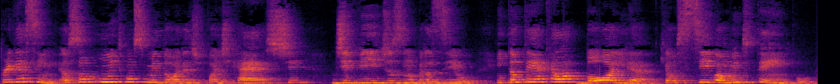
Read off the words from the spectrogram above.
Porque assim, eu sou muito consumidora de podcast, de vídeos no Brasil, então tem aquela bolha que eu sigo há muito tempo,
